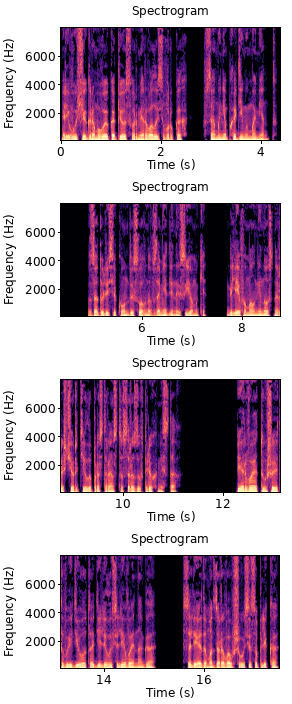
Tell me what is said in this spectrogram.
Ревущее громовое копье сформировалось в руках в самый необходимый момент. За доли секунды, словно в замедленной съемке, Глефа молниеносно расчертила пространство сразу в трех местах. Первая туша этого идиота отделилась левая нога, следом от взорвавшегося сопляка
